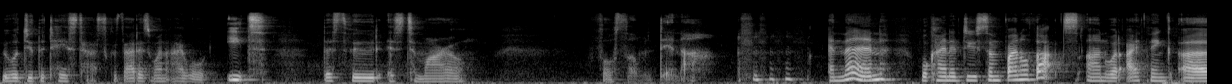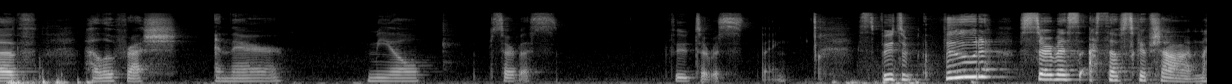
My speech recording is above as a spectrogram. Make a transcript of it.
we will do the taste test because that is when I will eat this food is tomorrow for some dinner. and then we'll kind of do some final thoughts on what I think of HelloFresh and their meal service, food service thing. Food, food service subscription.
